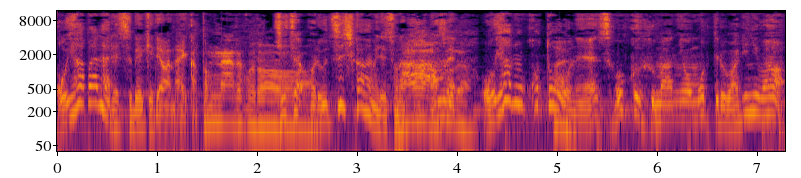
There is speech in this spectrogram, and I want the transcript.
親離れすべきではないかと。なるほど。実はこれ映し鏡ですよね。あのね、親のことをね、すごく不満に思ってる割には、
